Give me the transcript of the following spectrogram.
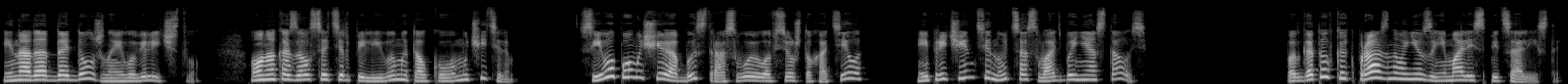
И надо отдать должное его величеству. Он оказался терпеливым и толковым учителем. С его помощью я быстро освоила все, что хотела, и причин тянуть со свадьбой не осталось. Подготовкой к празднованию занимались специалисты.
